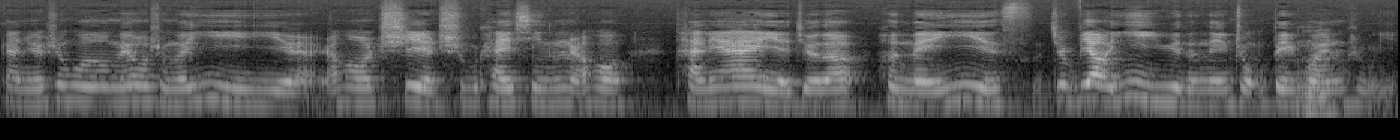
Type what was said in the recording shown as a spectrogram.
感觉生活都没有什么意义，然后吃也吃不开心，然后谈恋爱也觉得很没意思，就比较抑郁的那种悲观主义。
